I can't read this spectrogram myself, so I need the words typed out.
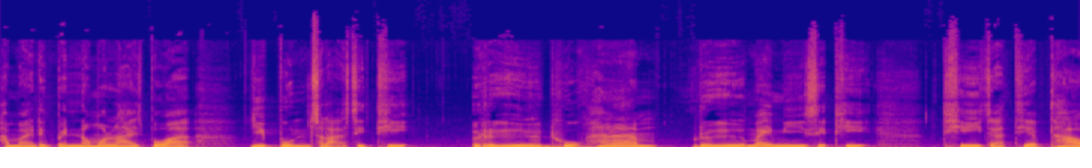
ทำไมถึงเป็น normalize เพราะว่าญี่ปุ่นสละสิทธิ หรือถูกห้าม หรือไม่มีสิทธิที่จะเทียบเท่า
